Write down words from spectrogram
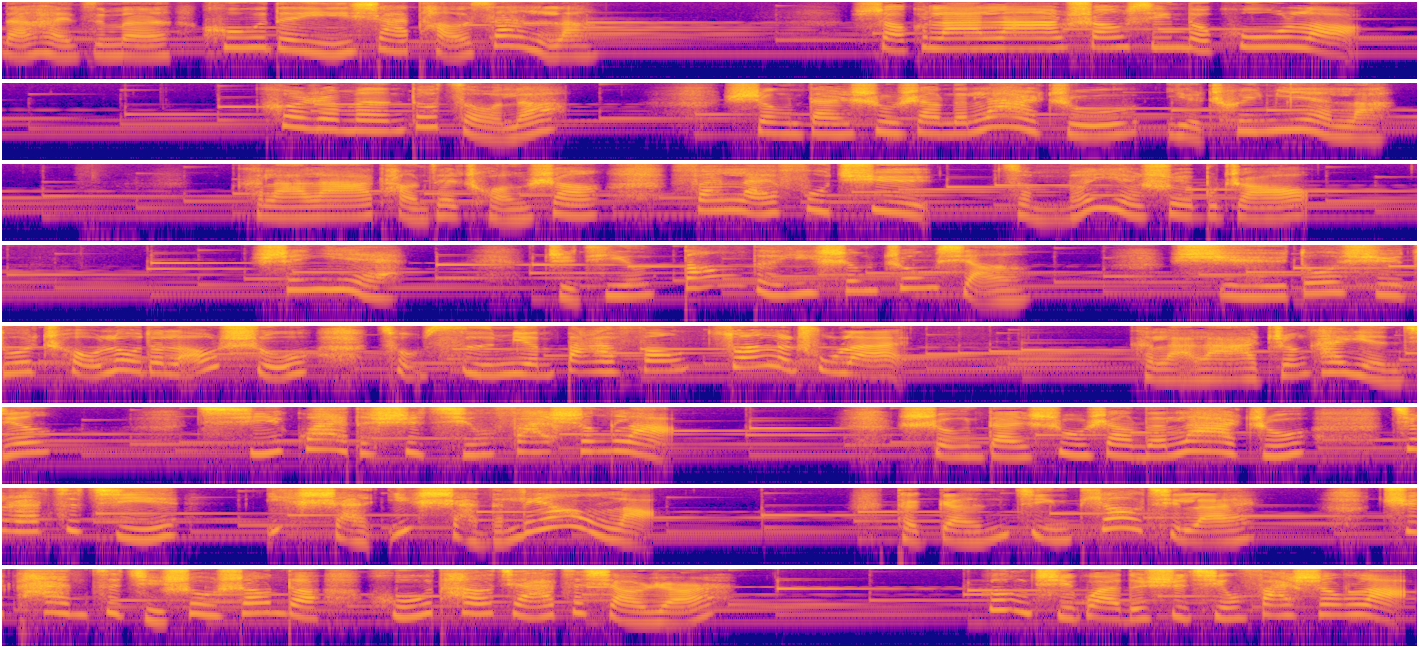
男孩子们呼的一下逃散了。小克拉拉伤心的哭了。客人们都走了，圣诞树上的蜡烛也吹灭了。克拉拉躺在床上，翻来覆去。怎么也睡不着。深夜，只听“当”的一声钟响，许多许多丑陋的老鼠从四面八方钻了出来。克拉拉睁开眼睛，奇怪的事情发生啦！圣诞树上的蜡烛竟然自己一闪一闪的亮了。他赶紧跳起来。去看自己受伤的胡桃夹子小人儿。更奇怪的事情发生了，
